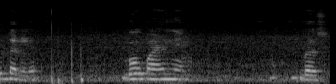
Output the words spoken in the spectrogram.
ઉતારી લો બહુ પાણી નહીં બસ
